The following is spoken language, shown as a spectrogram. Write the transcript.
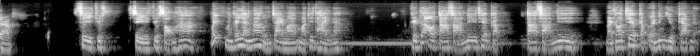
ครับสี่จุดสี่จุดสองห้าไม่มันก็ยังน่าสนใจมามาที่ไทยนะ คือถ้าเอาตราสารหนี้เทียบกับตราสารหนี้หมายความว่าเทียบกับ e a r n i n g yield gap เนี่ย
